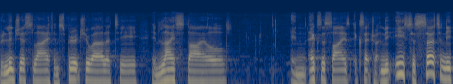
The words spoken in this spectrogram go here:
religious life, in spirituality, in lifestyles, in exercise, etc. And the East is certainly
